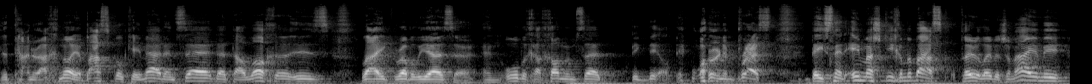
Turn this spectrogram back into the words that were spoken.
the Tanrachnoy, Baskel came out and said that halacha is like Rabbi Eliezer. And all the Chachamim said, big deal. They weren't impressed. They said, Ein mashkichem b'Baskel.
